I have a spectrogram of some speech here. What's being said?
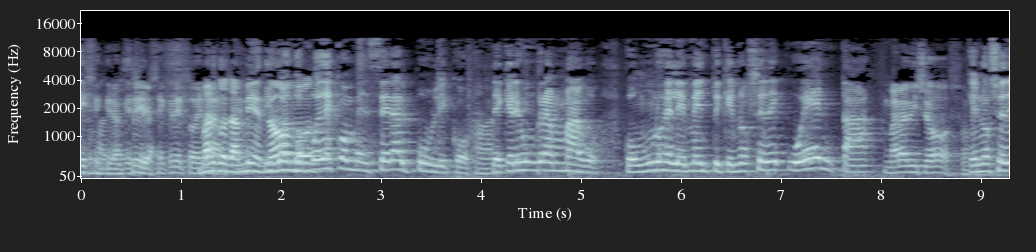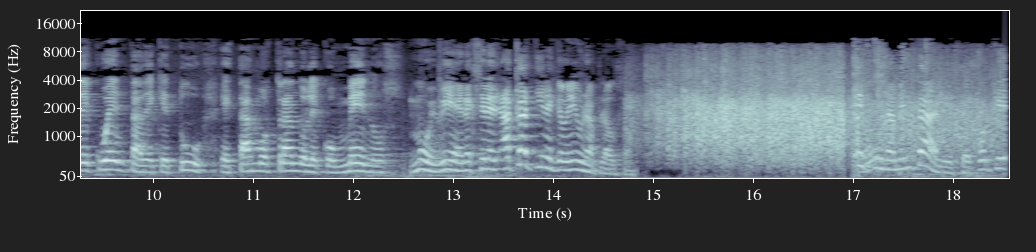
Ese creo que es el secreto de Marco también, Y ¿no? cuando Vos- puedes convencer al público de que eres un gran mago con unos elementos y que no se dé cuenta, Maravilloso. que no se dé cuenta de que tú estás mostrándole con menos. Muy bien, excelente. Acá tiene que venir un aplauso. Es fundamental eso, porque,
